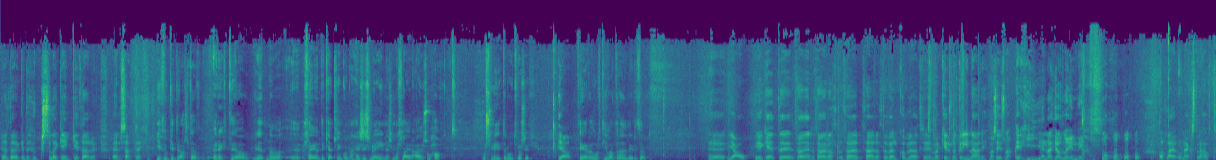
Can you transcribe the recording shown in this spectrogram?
ég held að það geti hugsalega gengið þar upp en samt ekki. Ég, þú getur alltaf reykt þig á hérna, eh, hlægjandi kettlinguna þessi svona einu sem að hlægir aðeins og hátt og smitar út frá sér já, þegar þú ert í vandræðilegri þögn Uh, já, ég get, uh, það, er, það, er allt, það, er, það er alltaf velkomið atrið, maður gerir svona grín af henni, maður segir svona, er hýjana hérna inni? og hlæðir hún ekstra hátt.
